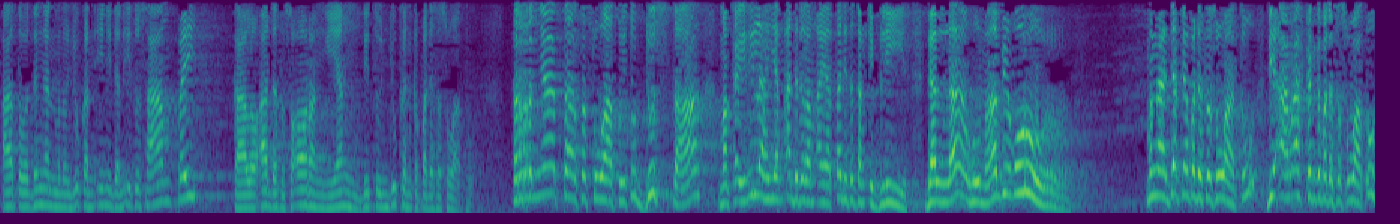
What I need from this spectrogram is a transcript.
atau dengan menunjukkan ini dan itu sampai kalau ada seseorang yang ditunjukkan kepada sesuatu. Ternyata sesuatu itu dusta, maka inilah yang ada dalam ayat tadi tentang iblis. Dallahuma bi'urur mengajaknya pada sesuatu, diarahkan kepada sesuatu,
